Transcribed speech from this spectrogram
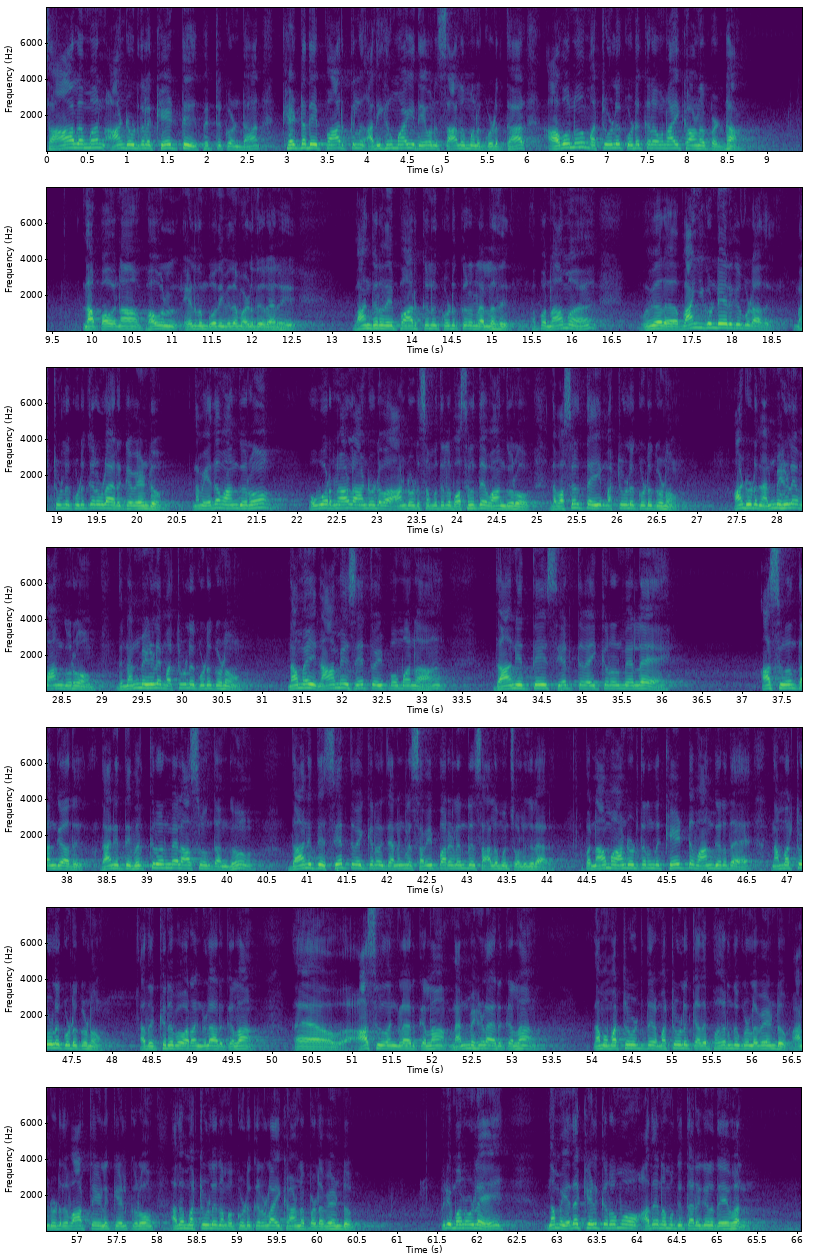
சாலமன் ஆண்டவரத்தில் கேட்டு பெற்றுக்கொண்டான். கேட்டதை பார்க்கலும் அதிகமாய் தேவன் சாலமனுக்கு கொடுத்தார். அவனும் மற்றவர்களுக்கு கொடுக்கிறவனாய் காணப்பட்டான். நான் பவு நான் பவுல் எழுதும்போது விதம் எழுதுகிறாரு. வாங்குறதை பார்க்கலும் கொடுக்கறது நல்லது. அப்போ நாம் வாங்கி கொண்டே இருக்கக்கூடாது. மற்றவர்களுக்கு கொடுக்குறவளாக இருக்க வேண்டும். நம்ம எதை வாங்குகிறோம் ஒவ்வொரு நாளும் ஆண்டோட ஆண்டோட சமூகத்தில் வசனத்தை வாங்குகிறோம் இந்த வசனத்தை மற்றவர்களுக்கு கொடுக்கணும். ஆண்டோட நன்மைகளை வாங்குகிறோம் இந்த நன்மைகளை மற்றவர்களுக்கு கொடுக்கணும். நம்மை நாமே சேர்த்து வைப்போமானா? தானியத்தை சேர்த்து வைக்கிறவர் மேலே ஆசீர்வாதம் தங்காது. தானியத்தை விற்கிறவன் மேல் ஆசீர்வாதம் தங்கும். தானியத்தை சேர்த்து வைக்கிற ஜனங்களை சமைப்பார்கள் என்று சாலமன் சொல்கிறார். அப்போ நாம் ஆண்டோடத்திலிருந்து கேட்டு வாங்குறத நம்ம மற்றவர்களுக்கு கொடுக்கணும். அது கிருப வரங்களாக இருக்கலாம் ஆசீர்வாதங்களாக இருக்கலாம் நன்மைகளாக இருக்கலாம். நம்ம மற்றவர்களுக்கு மற்றவர்களுக்கு அதை பகிர்ந்து கொள்ள வேண்டும். ஆண்டோட வார்த்தைகளை கேட்கிறோம். அதை மற்றவர்களுக்கு நம்ம கொடுக்கிறவர்களாய் காணப்பட வேண்டும். பிரியமானவர்களே நம்ம எதை கேட்கிறோமோ அதை நமக்கு தருகிற தேவன்.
